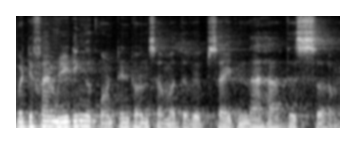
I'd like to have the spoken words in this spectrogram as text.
But if i'm reading a content on some other website and i have this uh,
